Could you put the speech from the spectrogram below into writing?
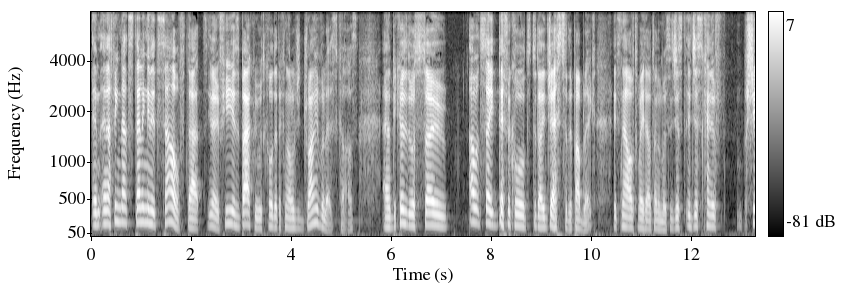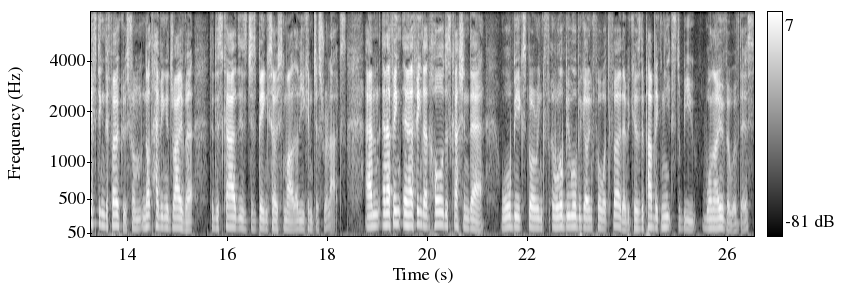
And, and I think that's telling in itself that you know a few years back we would call the technology driverless cars, and because it was so I would say difficult to digest for the public. It's now automated autonomous. It just it just kind of shifting the focus from not having a driver to this car is just being so smart that you can just relax. Um, and I think and I think that whole discussion there will be exploring will be will be going forward further because the public needs to be won over with this.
